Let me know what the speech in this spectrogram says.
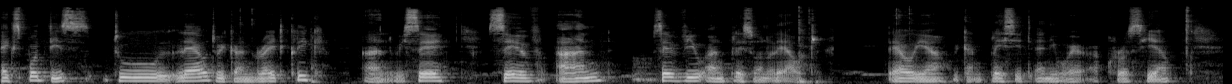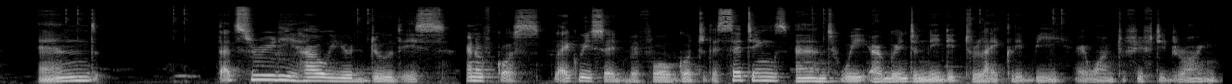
export this to layout, we can right click and we say save and save view and place on layout. There we are. We can place it anywhere across here. And that's really how you do this. And of course, like we said before, go to the settings and we are going to need it to likely be a 1 to 50 drawing.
